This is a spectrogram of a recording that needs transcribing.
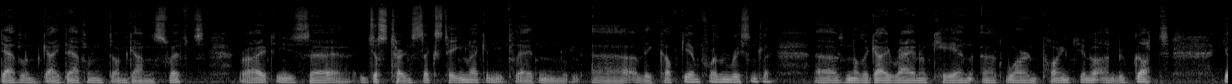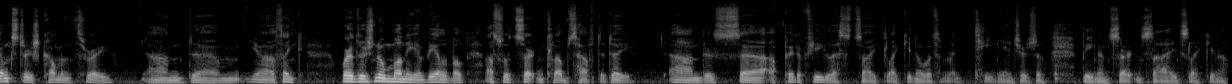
Devlin, Guy Devlin, Dungannon Swifts, right? He's uh, he just turned 16, like, and he played in uh, a League Cup game for them recently. Uh, there's another guy, Ryan O'Kane, at Warrenpoint, you know, and we've got youngsters coming through, and um, you know, I think where there's no money available, that's what certain clubs have to do. And there's, uh, I've put a few lists out, like you know, with teenagers have been on certain sides, like you know,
